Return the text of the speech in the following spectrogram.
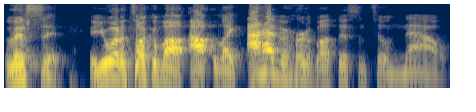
listen. You want to talk about out? Like I haven't heard about this until now.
